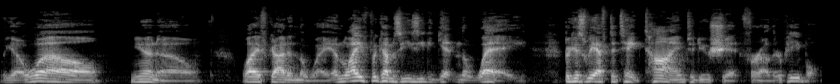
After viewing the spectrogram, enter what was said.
We go, well, you know, life got in the way. And life becomes easy to get in the way because we have to take time to do shit for other people.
